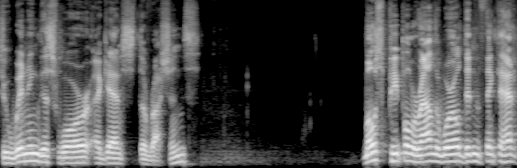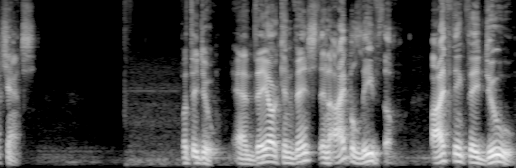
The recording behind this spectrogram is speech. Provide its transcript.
to winning this war against the Russians most people around the world didn't think they had a chance. But they do. And they are convinced, and I believe them. I think they do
